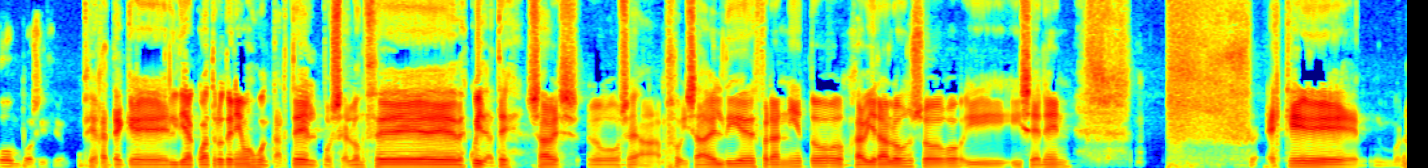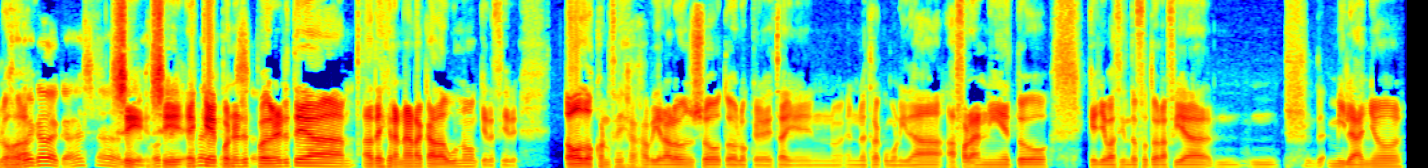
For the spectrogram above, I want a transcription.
composición. Fíjate que el día 4 teníamos buen cartel, pues el 11 descuídate, ¿sabes? O sea, pues Isabel Díez, Fran Nieto, Javier Alonso y, y es que los de cada casa. Sí, sí, es que poner, ponerte a, a, desgranar a cada uno, quiero decir, todos conocéis a Javier Alonso, todos los que estáis en, nuestra comunidad, a Fran Nieto, que lleva haciendo fotografía mm, mil años,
